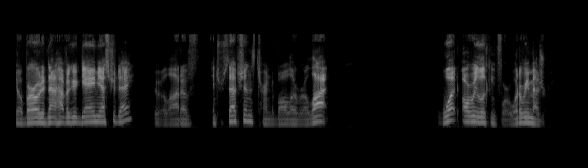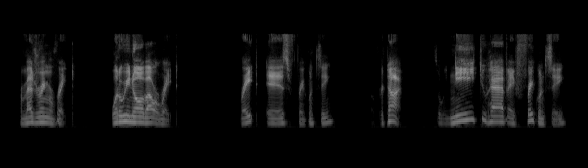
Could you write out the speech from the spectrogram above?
Joe Burrow did not have a good game yesterday. Threw a lot of interceptions, turned the ball over a lot. What are we looking for? What are we measuring? We're measuring rate. What do we know about rate? Rate is frequency over time. So we need to have a frequency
